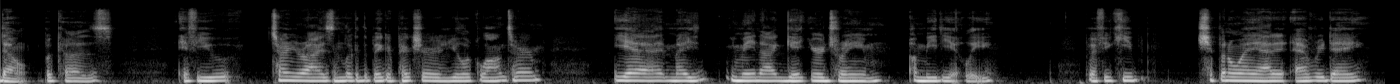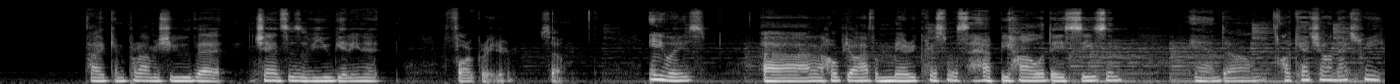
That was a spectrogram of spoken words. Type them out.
don't because if you turn your eyes and look at the bigger picture and you look long term, yeah, it may you may not get your dream immediately, but if you keep chipping away at it every day, I can promise you that chances of you getting it far greater. So, anyways, uh, I hope y'all have a Merry Christmas, Happy Holiday season, and um, I'll catch y'all next week.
